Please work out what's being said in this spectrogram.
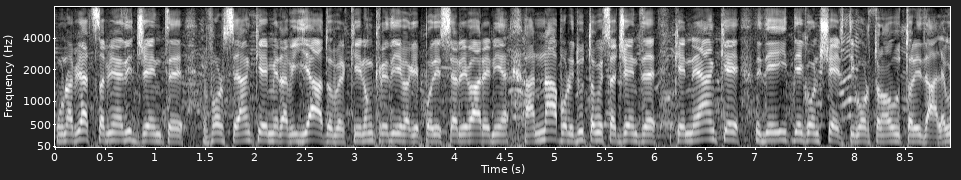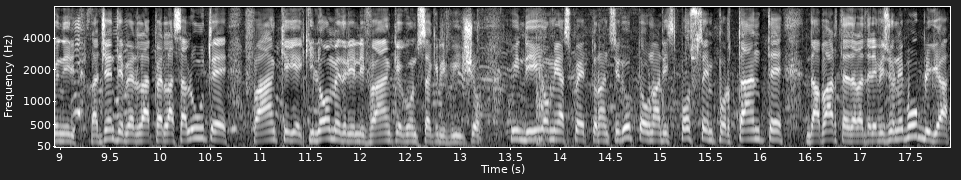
una piazza piena di gente, forse anche meravigliato perché non credeva che potesse arrivare a Napoli tutta questa gente che neanche dei, dei concerti portano a tutta l'Italia, quindi la gente per la, per la salute fa anche chilometri e li fa anche con sacrificio. Quindi io mi aspetto innanzitutto una risposta importante da parte della televisione pubblica,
